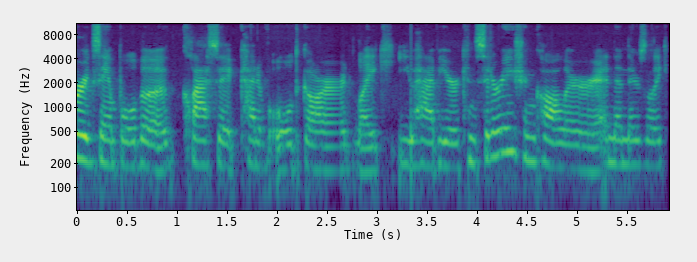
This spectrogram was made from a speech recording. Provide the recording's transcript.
for example, the classic kind of old guard, like you have your consideration collar, and then there's like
